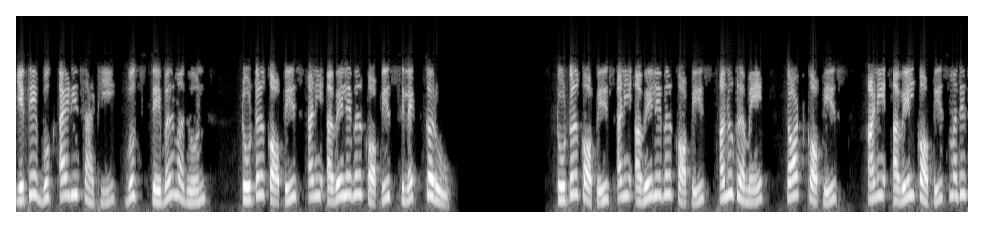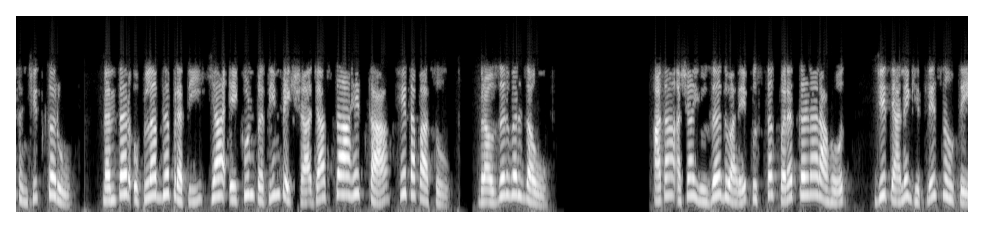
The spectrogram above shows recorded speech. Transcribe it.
येथे बुक इदसाठी बुक्स टेबल मधून टोटल कॉपीज आणि अवेलेबल कॉपीज सिलेक्ट करू. टोटल कॉपीज आणि अवेलेबल कॉपीज अनुक्रमे टॉटकॉपीज आणि अवेलकॉपीजमध्ये संचित करू. नंतर उपलब्ध प्रती ह्या एकूण प्रतींपेक्षा जास्त आहेत का हे तपासू. ब्राउझरवर जाऊ. आता अशा युजरद्वारे पुस्तक परत करणार आहोत जे त्याने घेतलेच नव्हते.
